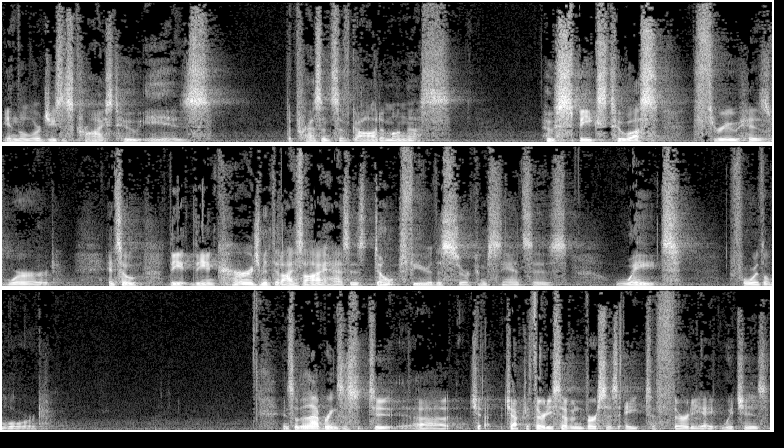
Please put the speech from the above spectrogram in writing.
in the Lord Jesus Christ, who is the presence of God among us, who speaks to us through his word. And so the, the encouragement that Isaiah has is don't fear the circumstances, wait for the Lord. And so then that brings us to uh, ch- chapter 37, verses 8 to 38, which is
